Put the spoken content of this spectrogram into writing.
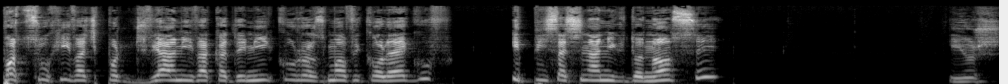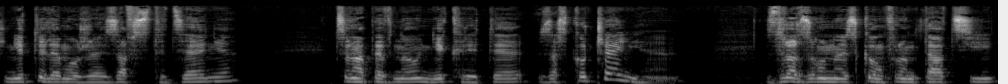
podsłuchiwać pod drzwiami w akademiku rozmowy kolegów i pisać na nich donosy? I już nie tyle może zawstydzenie, co na pewno niekryte zaskoczenie, zrodzone z konfrontacji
